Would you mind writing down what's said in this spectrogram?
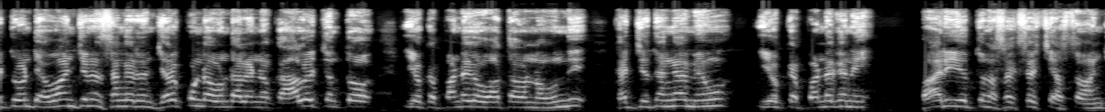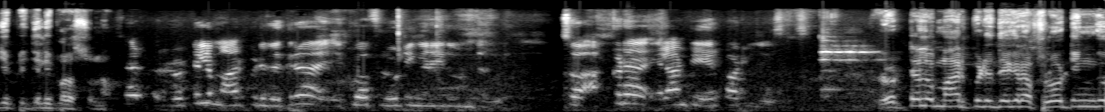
ఎటువంటి అవాంఛనీయ సంఘటన జరగకుండా ఉండాలనే ఒక ఆలోచనతో ఈ యొక్క పండగ వాతావరణం ఉంది. ఖచ్చితంగా మేము ఈ యొక్క పండుగని భారీ ఎత్తున సక్సెస్ చేస్తామని చెప్పి తెలియపరుస్తున్నాం. రొట్టెల మార్పిడి దగ్గర ఎక్కువ ఫ్లోటింగ్ అనేది ఉంటుంది. సో అక్కడ ఎలాంటి ఏర్పాట్లు? రొట్టెల మార్పిడి దగ్గర ఫ్లోటింగ్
